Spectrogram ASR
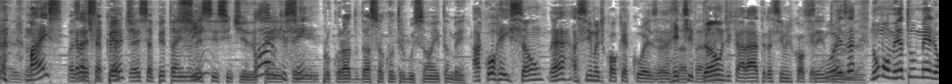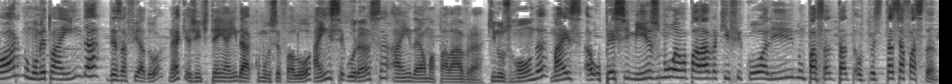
exato. Mas, Mas gratificante. a SAP, está indo sim. nesse sentido. Claro tem, que tem sim. procurado dar sua contribuição aí também. A correição, né, acima de qualquer coisa. Exatamente. Retidão de caráter acima de qualquer Sem coisa. Dúvida. No momento melhor, no momento ainda desafiador, né, que a gente tem ainda, como você falou, a insegurança ainda é uma palavra que nos ronda, mas o pessimismo é uma palavra que ficou ali num passado, tá, tá se afastando.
